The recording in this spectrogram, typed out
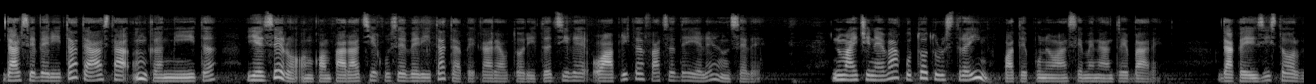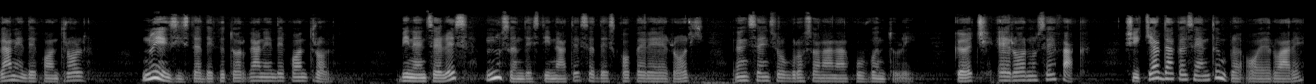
dar severitatea asta încă înmiită e zero în comparație cu severitatea pe care autoritățile o aplică față de ele însele. Numai cineva cu totul străin poate pune o asemenea întrebare. Dacă există organe de control, nu există decât organe de control. Bineînțeles, nu sunt destinate să descopere erori în sensul grosolan al cuvântului, căci erori nu se fac. Și chiar dacă se întâmplă o eroare,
